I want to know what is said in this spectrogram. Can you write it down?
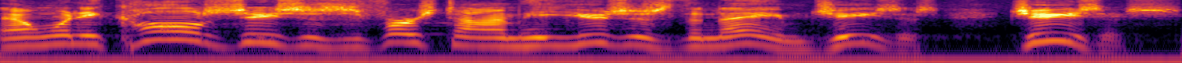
Now, when he calls Jesus the first time, he uses the name Jesus. Jesus.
